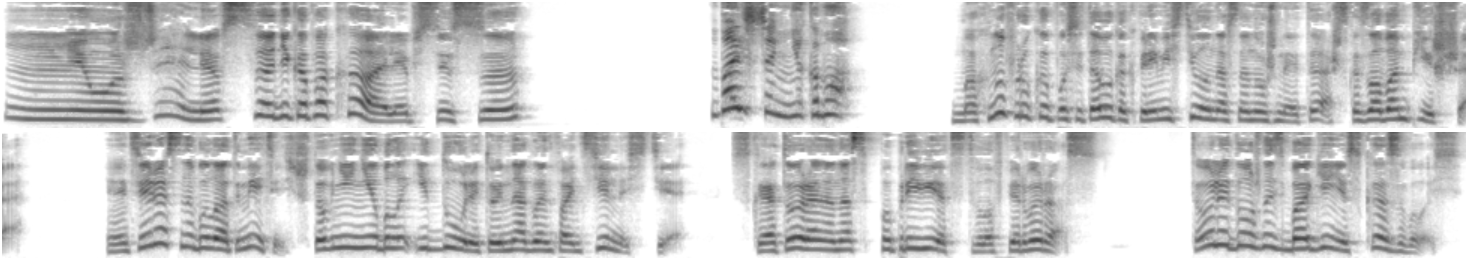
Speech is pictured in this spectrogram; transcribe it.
«Неужели всадник апокалипсиса?» «Больше некому!» Махнув рукой после того, как переместила нас на нужный этаж, сказал вампирша. Интересно было отметить, что в ней не было и доли той наглой инфантильности, с которой она нас поприветствовала в первый раз. То ли должность богини сказывалась,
